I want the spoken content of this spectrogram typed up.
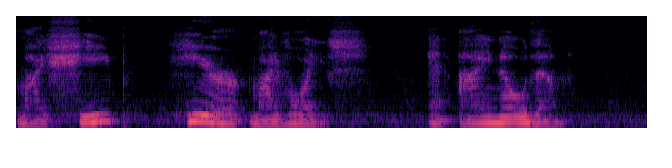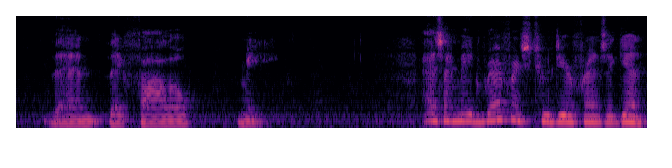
My sheep hear my voice, and I know them. Then they follow me. As I made reference to, dear friends, again,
